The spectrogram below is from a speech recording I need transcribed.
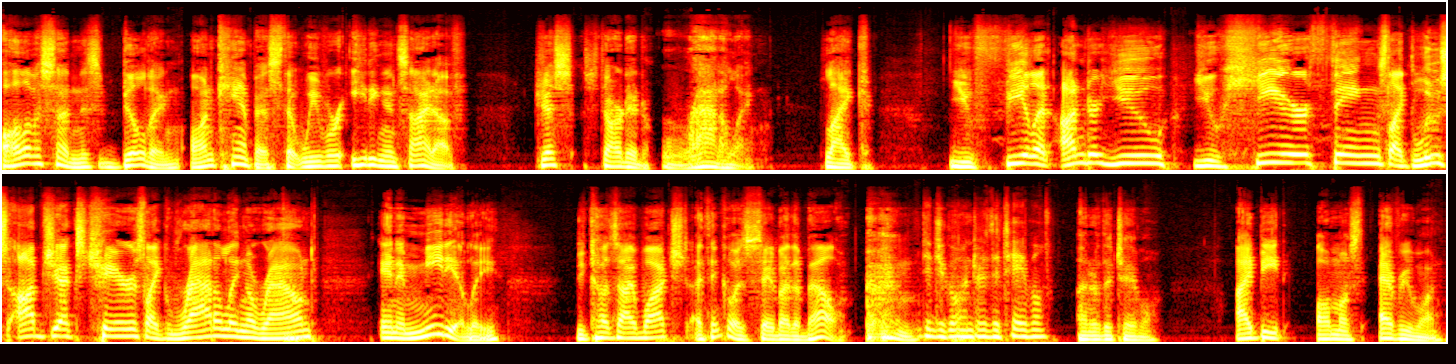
all of a sudden, this building on campus that we were eating inside of just started rattling. Like you feel it under you, you hear things like loose objects, chairs like rattling around, and immediately, because I watched, I think it was Saved by the Bell Did you go under the table? under the table. I beat almost everyone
